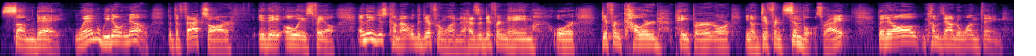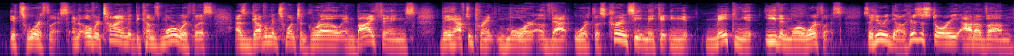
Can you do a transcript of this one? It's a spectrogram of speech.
someday. When? We don't know. But the facts are they always fail. And they just come out with a different one that has a different name or different colored paper or, you know, different symbols, right? But it all comes down to one thing. It's worthless. And over time, it becomes more worthless as governments want to grow and buy things. They have to print more of that worthless currency, making it, making it even more worthless. So here we go. Here's a story out of um,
